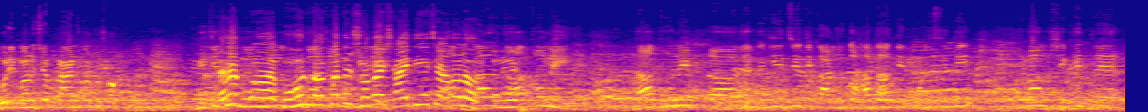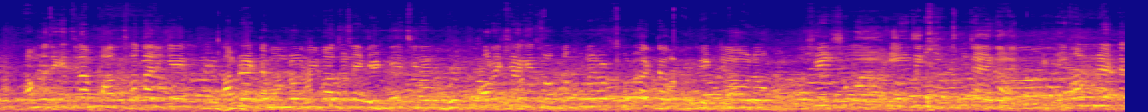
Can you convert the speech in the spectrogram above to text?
গরিব মানুষের প্রাণ কত শক্ত। মোহন ভাগবতের সবাই সাই দিয়েছে আদালত। দাঁতনে দেখা গিয়েছে যে কার্যত হাতাহাতির পরিস্থিতি এবং সেক্ষেত্রে আমরা দেখেছিলাম পাঁচ ছ তারিখে আপনার একটা মণ্ডল নির্বাচনে ডেট দিয়েছিলেন। পরে সেটাকে চোদ্দ, পনেরো, ষোলো একটা ডেট নেওয়া হলো। সেই সময় এই যে কিছু জায়গায় এই ধরনের একটা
